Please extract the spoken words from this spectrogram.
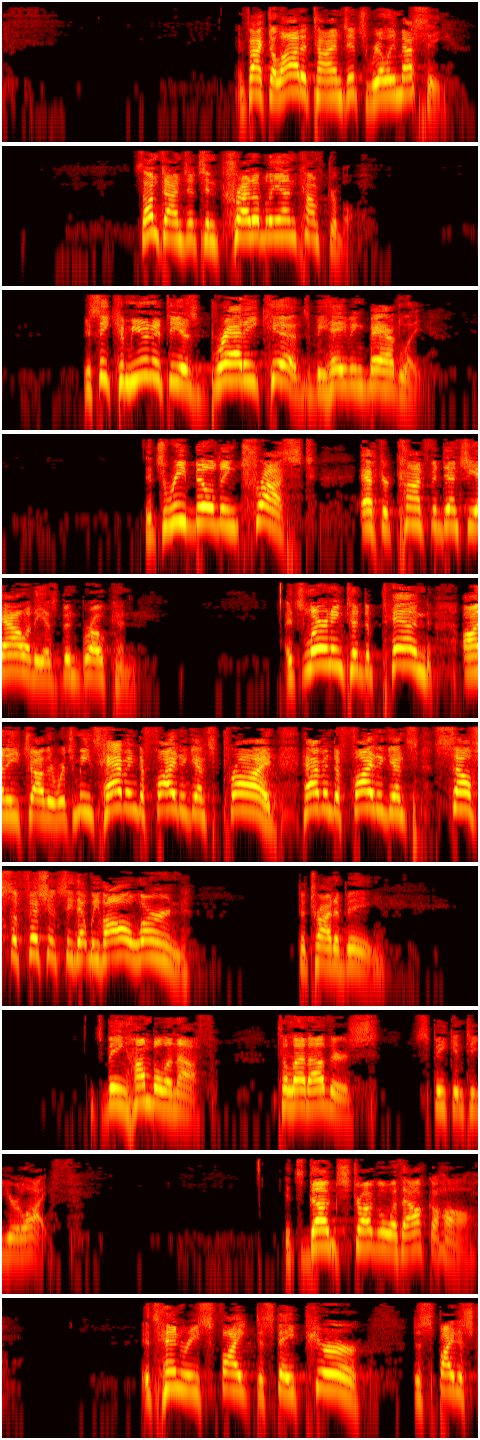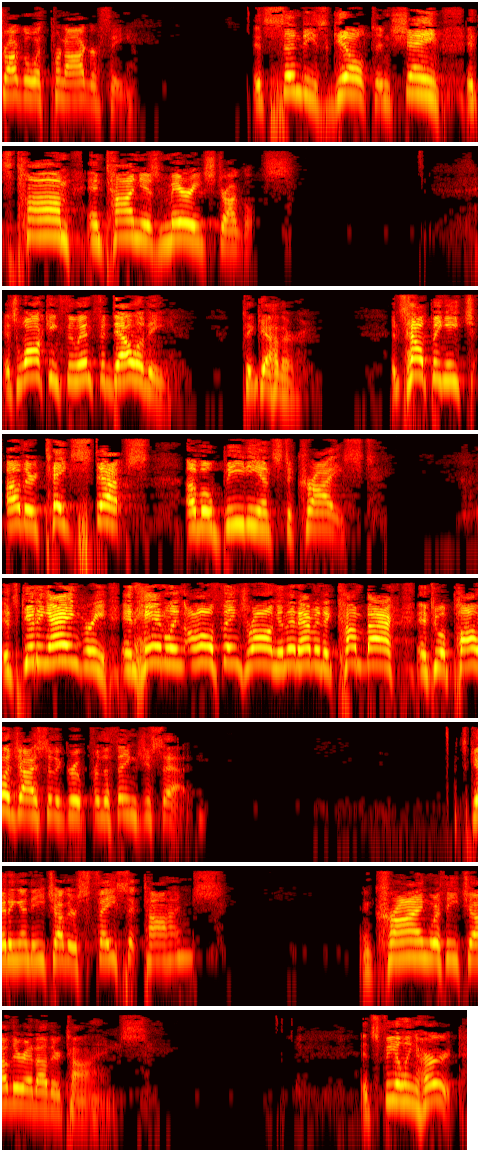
In fact, a lot of times it's really messy. Sometimes it's incredibly uncomfortable. You see, community is bratty kids behaving badly. It's rebuilding trust after confidentiality has been broken. It's learning to depend on each other, which means having to fight against pride, having to fight against self-sufficiency that we've all learned to try to be. It's being humble enough to let others speak into your life. It's Doug's struggle with alcohol. It's Henry's fight to stay pure despite a struggle with pornography. It's Cindy's guilt and shame. It's Tom and Tanya's marriage struggles. It's walking through infidelity together. It's helping each other take steps of obedience to Christ. It's getting angry and handling all things wrong and then having to come back and to apologize to the group for the things you said. It's getting into each other's face at times and crying with each other at other times. It's feeling hurt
